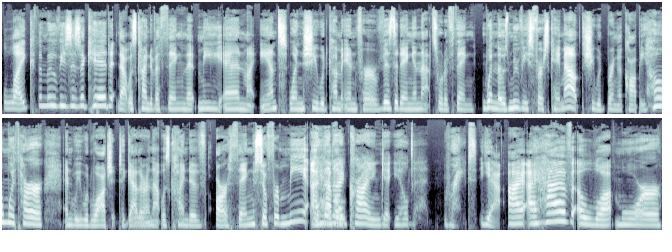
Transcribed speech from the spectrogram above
like the movies as a kid. That was kind of a thing that me and my aunt, when she would come in for visiting and that sort of thing, when those movies first came out, she would bring a copy home with her and we would watch it together. And that was kind of our thing. So for me, I And have then a I'd cry and get yelled at. Right. Yeah. I, I have a lot more,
